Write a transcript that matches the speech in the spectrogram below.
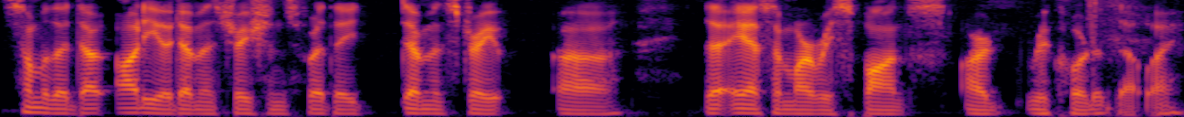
some of the audio demonstrations where they demonstrate uh, the ASMR response are recorded that way.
